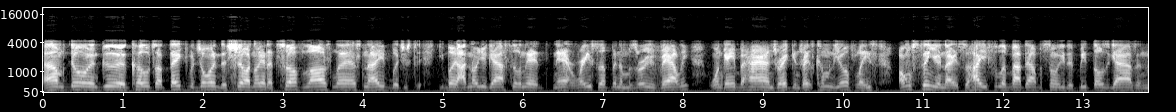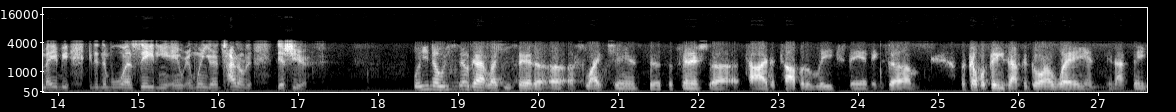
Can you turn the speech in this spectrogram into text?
I'm doing good, Coach. I thank you for joining the show. I know you had a tough loss last night, but you, st- but I know you guys still in that, in that race up in the Missouri Valley. One game behind Drake, and Drake's coming to your place on senior night. So, how you feel about the opportunity to beat those guys and maybe get the number one seed and, and win your title this year? Well, you know, we still got, like you said, a, a, a slight chance to, to finish uh, tied at the top of the league standings. Um, a couple things have to go our way, and, and I think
